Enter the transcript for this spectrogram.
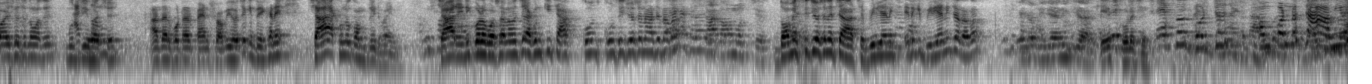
বয়স হচ্ছে তোমাদের বুদ্ধি। হয়েছে আধার ভোটার প্যান্ট সবই হয়েছে কিন্তু এখানে চা এখনও কমপ্লিট হয়নি। চা রেডি করে বসানো হচ্ছে। এখন কি চা কোন কোন সিচুয়েশনে আছে দাদা? চা দাম হচ্ছে। দমের সিচুয়েশনে চা আছে। বিরিয়ানি এটা কি বিরিয়ানি চা দাদা? বিরিয়ানি চা। কেস করেছে। এত ধৈর্য সম্পন্ন চা আমিও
